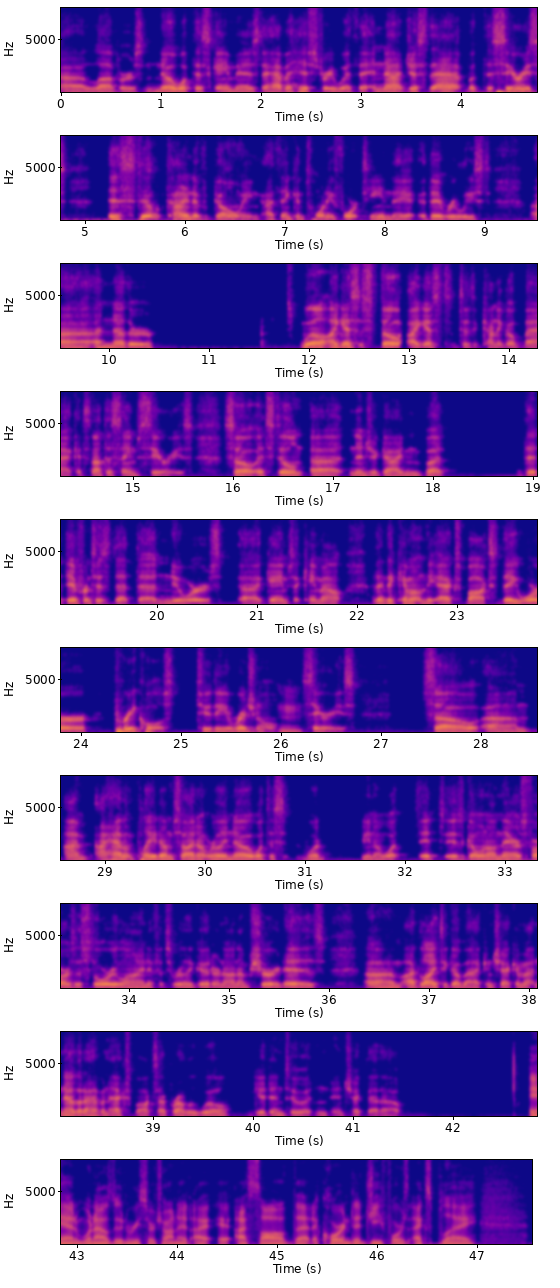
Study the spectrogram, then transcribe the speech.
uh, lovers know what this game is. They have a history with it, and not just that, but the series is still kind of going. I think in 2014 they they released uh, another. Well, I guess so. I guess to kind of go back, it's not the same series, so it's still uh, Ninja Gaiden, but the difference is that the newer uh, games that came out, I think they came out on the Xbox, they were prequels to the original Mm. series. So um, I'm I haven't played them, so I don't really know what this what you know what it is going on there as far as the storyline, if it's really good or not. I'm sure it is. Um, I'd like to go back and check them out. Now that I have an Xbox, I probably will get into it and, and check that out. And when I was doing research on it, I I saw that according to G4's XPlay,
